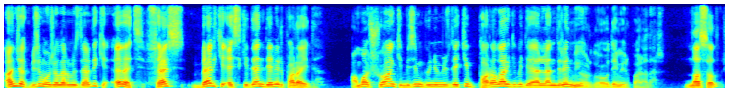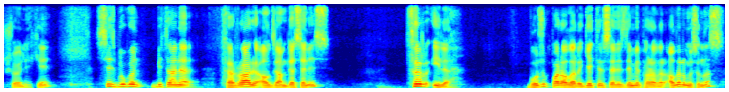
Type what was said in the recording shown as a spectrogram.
Ancak bizim hocalarımız derdi ki evet fels belki eskiden demir paraydı. Ama şu anki bizim günümüzdeki paralar gibi değerlendirilmiyordu o demir paralar. Nasıl? Şöyle ki siz bugün bir tane Ferrari alacağım deseniz tır ile bozuk paraları getirseniz demir paraları alır mısınız?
